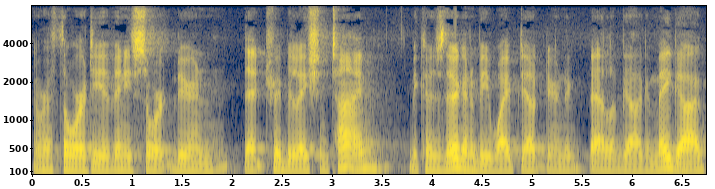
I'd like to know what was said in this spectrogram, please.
or authority of any sort during that tribulation time because they're going to be wiped out during the Battle of Gog and Magog.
